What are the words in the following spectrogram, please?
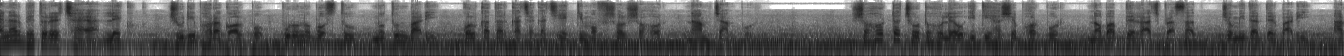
আয়নার ভেতরের ছায়া, লেখক, ঝুড়ি ভরা গল্প, পুরনো বস্তু, নতুন বাড়ি, কলকাতার কাছাকাছি একটি মফসল শহর, নাম চাঁদপুর। শহরটা ছোট হলেও ইতিহাসে ভরপুর, নবাবদের রাজপ্রাসাদ, জমিদারদের বাড়ি, আর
